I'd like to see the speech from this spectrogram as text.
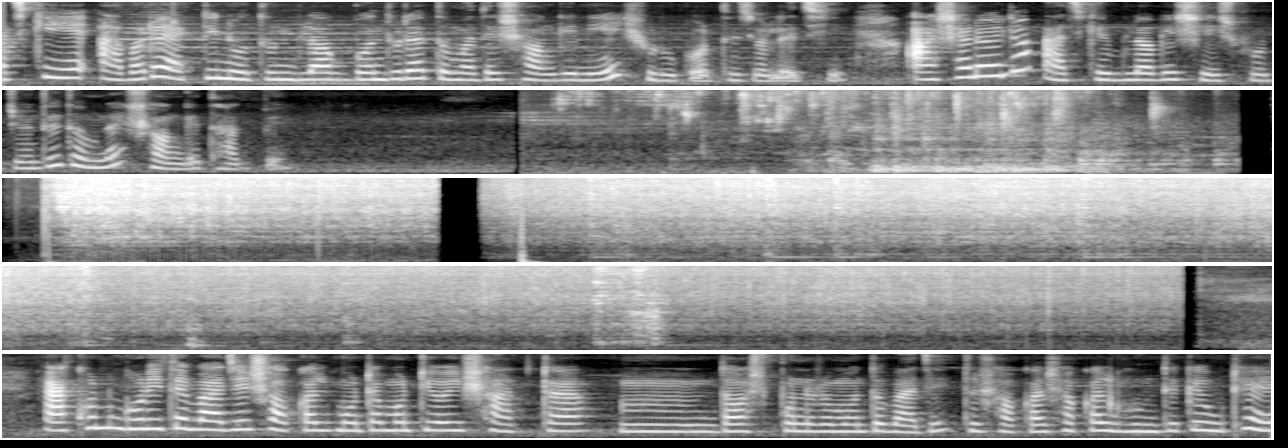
আজকে আবারও একটি নতুন ব্লগ বন্ধুরা তোমাদের সঙ্গে নিয়ে শুরু করতে চলেছি। আশা রইল আজকের ব্লগের শেষ পর্যন্ত তোমরা সঙ্গে থাকবে। এখন ঘড়িতে বাজে সকাল মোটামুটি ওই সাতটা দশ পনেরো মতো বাজে। তো সকাল সকাল ঘুম থেকে উঠে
